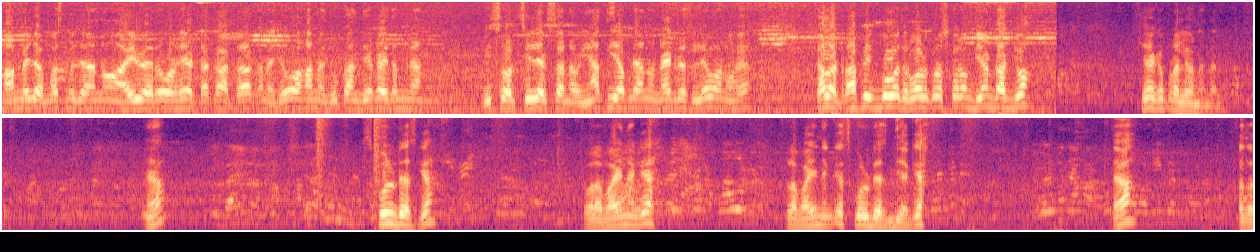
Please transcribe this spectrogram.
સામે જો મસ્ત મજાનો હાઈવે રોડ છે ટકા ટ્રક અને જો સામે દુકાન દેખાય તમને. વિશ્વર સિલેક્શન હવે ત્યાંથી આપણે આનો નાઇટ ડ્રેસ લેવાનો છે. ચાલો ટ્રાફિક બહુ હોય રોડ ક્રોસ કરવાનું ધ્યાન રાખજો. ક્યાં કપડાં લેવાના તને હે? સ્કૂલ ડ્રેસ કે ઓલા ભાઈને કે? ઓલા ભાઈને કે સ્કૂલ ડ્રેસ દે કે? હે? તો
